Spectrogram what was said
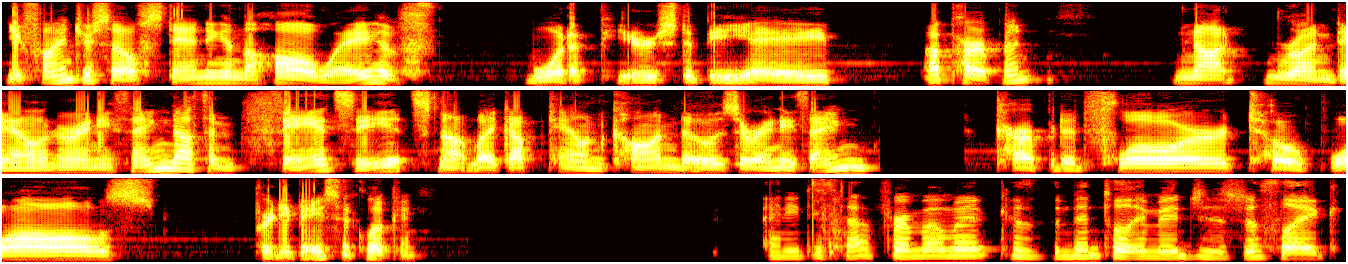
You find yourself standing in the hallway of what appears to be a apartment, not run down or anything, nothing fancy. It's not like uptown condos or anything. Carpeted floor, taupe walls, pretty basic looking. I need to stop for a moment because the mental image is just like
